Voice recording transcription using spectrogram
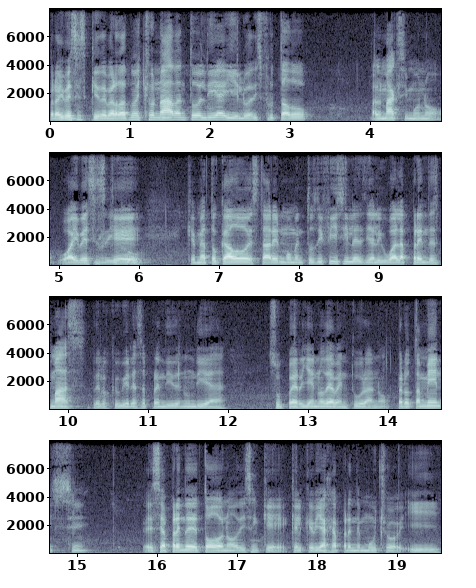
pero hay veces que de verdad no he hecho nada en todo el día y lo he disfrutado al máximo, ¿no? O hay veces que, que me ha tocado estar en momentos difíciles y al igual aprendes más de lo que hubieras aprendido en un día súper lleno de aventura, ¿no? Pero también sí. Eh, se aprende de todo, ¿no? Dicen que, que el que viaja aprende mucho y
